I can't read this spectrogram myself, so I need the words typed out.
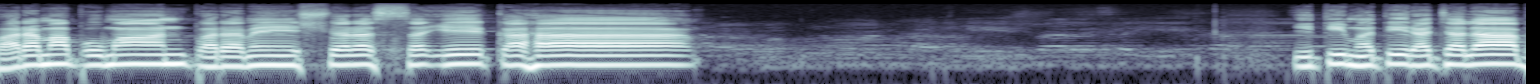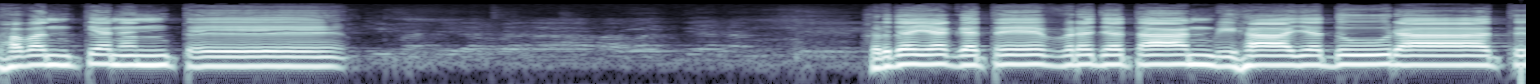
परमपुमान् परमेश्वरस्य एकः। इति मतिरचला भवन्त्यनन्ते। हृदयगते व्रजतान् विहाय दूरात्।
